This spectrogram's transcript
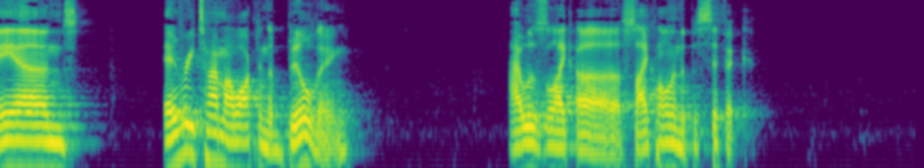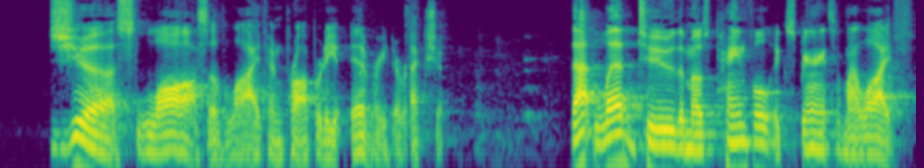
And every time I walked in the building, I was like a cyclone in the Pacific. Just loss of life and property every direction. That led to the most painful experience of my life.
